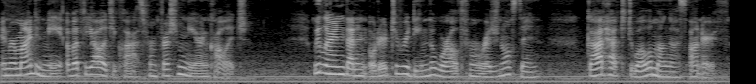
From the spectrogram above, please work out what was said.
and reminded me of a theology class from freshman year in college. We learned that in order to redeem the world from original sin, God had to dwell among us on earth.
